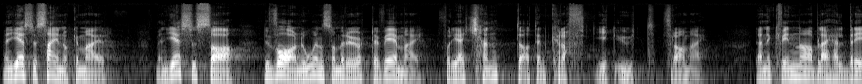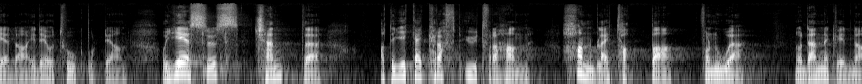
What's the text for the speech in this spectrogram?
Men Jesus sier noe mer. Men Jesus sa det var noen som rørte ved meg, for jeg kjente at en kraft gikk ut fra meg. Denne kvinna ble helbreda idet hun tok borti han. Og Jesus kjente at det gikk ei kraft ut fra han. Han ble tappa for noe når denne kvinna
